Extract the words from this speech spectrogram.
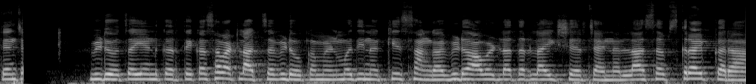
त्यांच्या व्हिडिओचा एंड करते. कसा वाटला आजचा व्हिडिओ कमेंटमध्ये नक्कीच सांगा. व्हिडिओ आवडला तर लाईक शेअर चॅनलला सबस्क्राईब करा.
